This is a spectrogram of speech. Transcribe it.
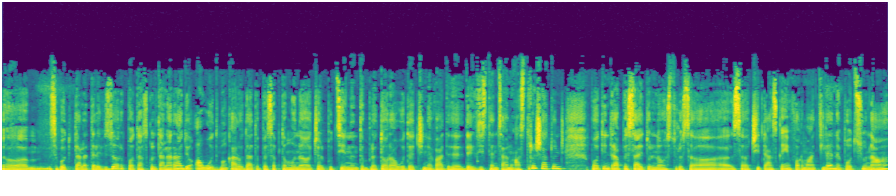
Ehm, se pot uita la televizor, pot asculta la radio, aud măcar o dată pe săptămână, cel puțin întâmplător, audă cineva de, de existența noastră și atunci pot intra pe site-ul nostru să, să citească informațiile, ne pot suna.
